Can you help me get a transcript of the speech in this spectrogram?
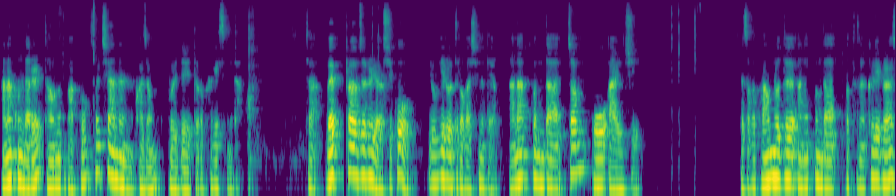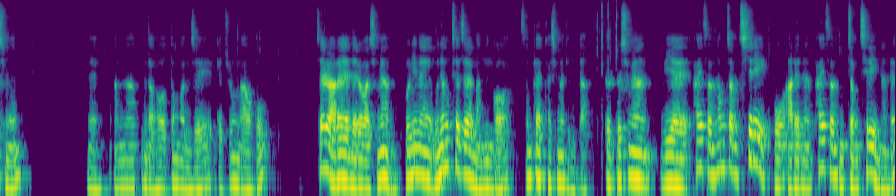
아나콘다를 다운로드 받고 설치하는 과정 보여드리도록 하겠습니다. 자, 웹 브라우저를 여시고 여기로 들어가시면 돼요. anaconda.org 그래서 다운로드 아나콘다 버튼을 클릭을 하시면 네, 아나콘다가 어떤 건지 이렇게 쭉 나오고 제일 아래에 내려가시면 본인의 운영체제에 맞는 거 선택하시면 됩니다. 여기 보시면 위에 파이썬 3.7이 있고 아래는 파이썬 2.7이 있는데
